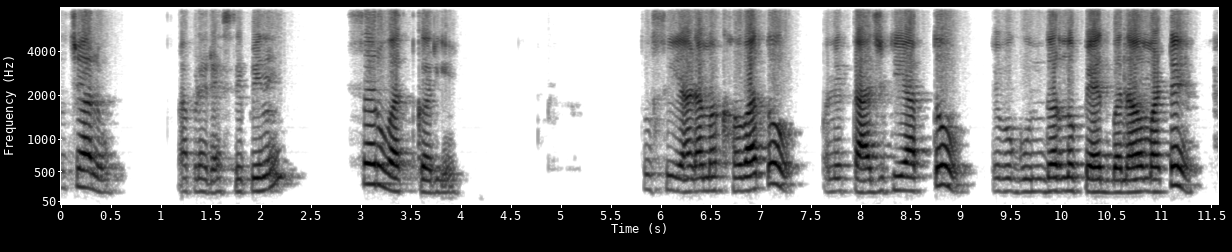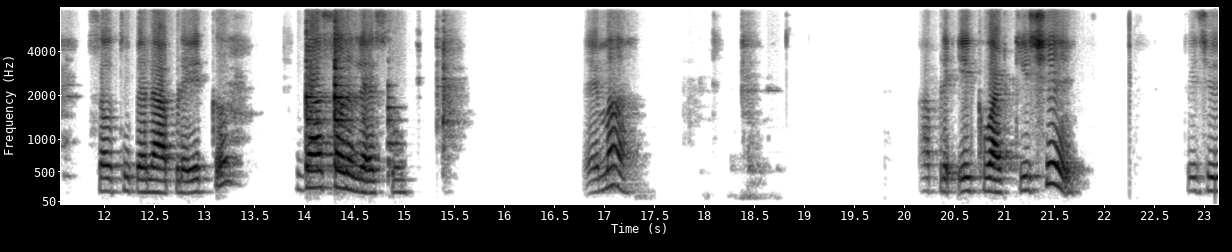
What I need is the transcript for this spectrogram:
તો ચાલો આપણે રેસિપીની શરૂઆત કરીએ. તો શિયાળામાં ખવાતો અને તાજગી આપતો એવો ગુંદરનો પેદ બનાવવા માટે સૌથી પહેલા આપણે એક વાસણ લેશું. એમાં આપણે એક વાટકી છે, તે જે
